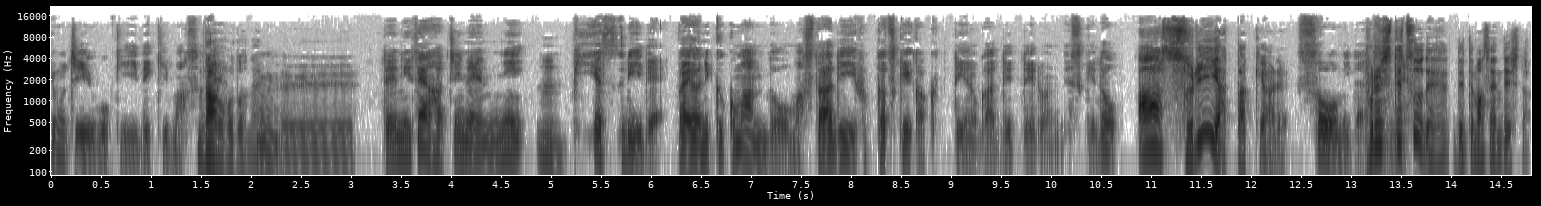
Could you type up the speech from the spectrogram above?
気持ちいい動きできますね。なるほどね。うんへえ。で、2008年にうん。PS3 でバイオニックコマンドマスター D 復活計画っていうのが出てるんですけど、あ、3やったっけあれ。そうみたいです、ね。プレステ2で出てませんでした？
